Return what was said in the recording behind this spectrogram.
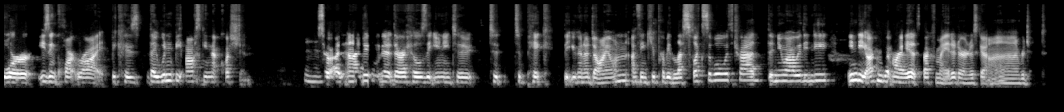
or isn't quite right because they wouldn't be asking that question Mhm. so and i do think that there are hills that you need to to to pick that you're going to die on i think you're probably less flexible with trad than you are with indie indie i can get my edits back from my editor and just go uh, reject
